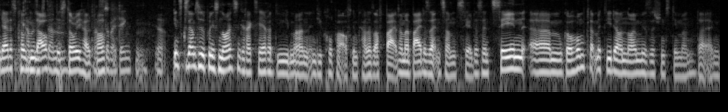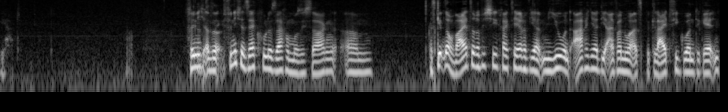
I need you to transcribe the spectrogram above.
Ja, das kommt im Laufe der Story halt raus. Dabei denken. Ja. Insgesamt sind übrigens 19 Charaktere, die man in die Gruppe aufnehmen kann, also wenn man beide Seiten zusammenzählt. Das sind 10 ähm, Go Home Club Mitglieder und 9 Musicians, die man da irgendwie hat. Ja. Finde ich also finde ich eine sehr coole Sache, muss ich sagen. Ähm, es gibt noch weitere wichtige Charaktere wie Mew und Arya, die einfach nur als Begleitfiguren gelten.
